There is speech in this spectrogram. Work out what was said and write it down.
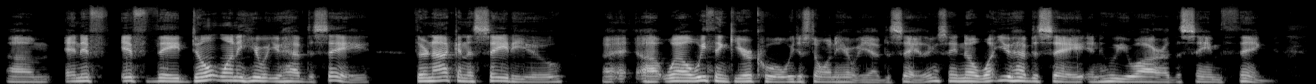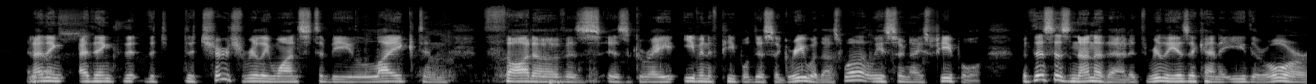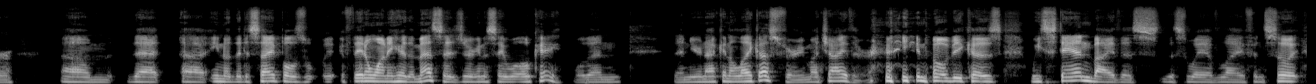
um, and if if they don't want to hear what you have to say they're not going to say to you uh, uh, well we think you're cool we just don't want to hear what you have to say they're going to say no what you have to say and who you are are the same thing and I think I think that the the church really wants to be liked and thought of as as great, even if people disagree with us. Well, at least they're nice people. But this is none of that. It really is a kind of either or. Um, that uh, you know the disciples, if they don't want to hear the message, they're going to say, "Well, okay, well then." Then you're not going to like us very much either, you know, because we stand by this this way of life, and so it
